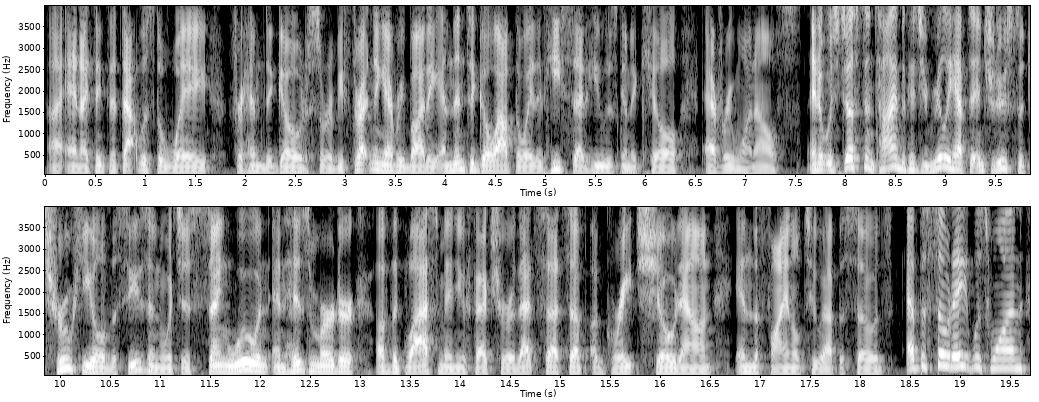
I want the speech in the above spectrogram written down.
Uh, and I think that that was the way for him to go to sort of be threatening everybody and then to go out the way that he said he was going to kill everyone else. And it was just in time because you really have to introduce the true heel of the season, which is Sang Woo and, and his murder of the glass manufacturer. That sets up a great showdown in the final two episodes. Episode 8 was one,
